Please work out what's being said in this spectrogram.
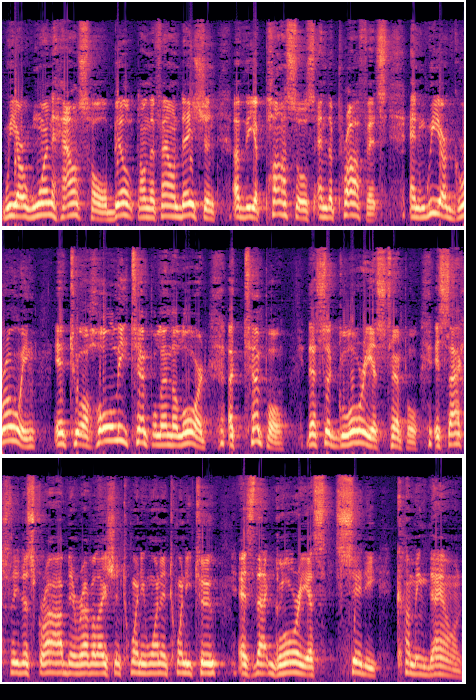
We are one household built on the foundation of the apostles and the prophets, and we are growing into a holy temple in the Lord, a temple that's a glorious temple. It's actually described in Revelation 21 and 22 as that glorious city coming down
